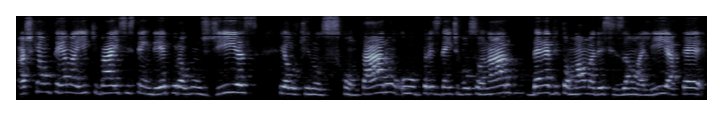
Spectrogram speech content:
Acho que é um tema aí que vai se estender por alguns dias, pelo que nos contaram. O presidente Bolsonaro deve tomar uma decisão ali até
